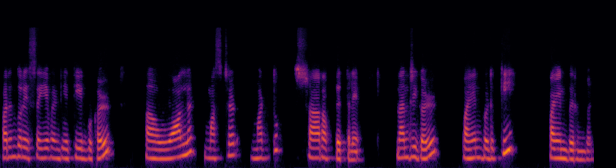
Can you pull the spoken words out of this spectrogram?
பரிந்துரை செய்ய வேண்டிய தீர்வுகள் வால்நட் மஸ்டர்ட் மற்றும் ஸ்டார் ஆஃப் பெத்தலே நன்றிகள். பயன்படுத்தி பயன்பெறுங்கள்.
